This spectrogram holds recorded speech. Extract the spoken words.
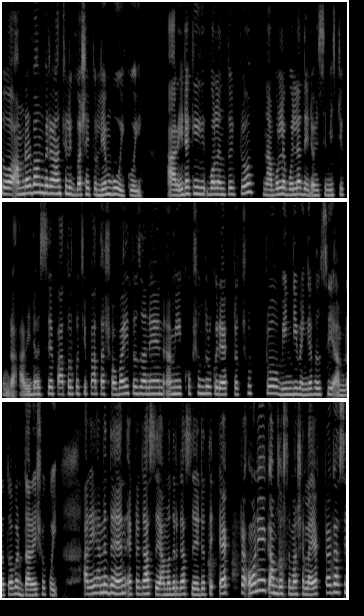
তো আমরার বাহনবেড়ার আঞ্চলিক ভাষায় তো লেম্বুই কই। আর এটা কি বলেন তো একটু? না বললে বললা দে, এটা হচ্ছে মিষ্টি কুমড়া। আর এটা হচ্ছে পাথরকুচি পাতা, সবাই তো জানেন আমি খুব সুন্দর করে একটা ছোট্ট ভিন্ডি ভেঙে ফেলছি, আমরা তো আবার দাঁড়াইশো কই। আর এখানে দেন একটা গাছে, আমাদের গাছে এটাতে একটা অনেক আম ধরছে মাসাল্লাহ একটা গাছে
